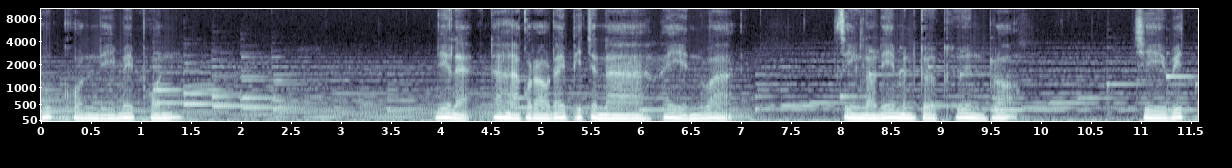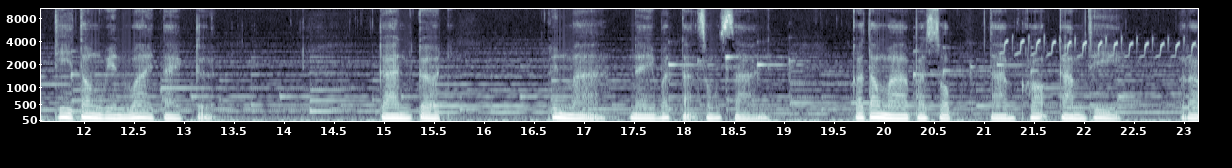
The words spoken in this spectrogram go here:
ทุกคนหนีไม่พ้น นี่แหละถ้าหากเราได้พิจารณาให้เห็นว่า สิ่งเหล่านี้มันเกิดขึ้น เพราะชีวิต ที่ต้องเวียนว่ายแต่เกิด การเกิดขึ้นมาในวัฏสงสาร ก็ต้องมาประสบตามเคราะห์กรรมที่เรา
